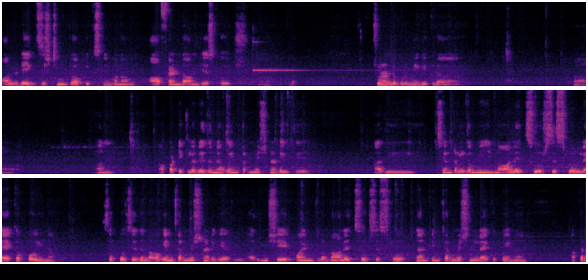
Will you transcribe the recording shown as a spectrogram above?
ఆల్రెడీ ఎగ్జిస్టింగ్ టాపిక్స్ని మనం ఆఫ్ అండ్ ఆన్ చేసుకోవచ్చు. చూడండి ఇప్పుడు మీకు ఇక్కడ ఆ, అన్- ఆ పర్టికులర్ ఏదైనా ఒక ఇన్ఫర్మేషన్ అడిగితే అది జనరల్గా మీ నాలెడ్జ్ సోర్సెస్లో లేకపోయినా సపోజ్ ఏదైనా ఒక ఇన్ఫర్మేషన్ అడిగారు అది మీ షేర్ పాయింట్లో నాలెడ్జ్ సోర్సెస్లో దానికి ఇన్ఫర్మేషన్ లేకపోయినా అక్కడ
